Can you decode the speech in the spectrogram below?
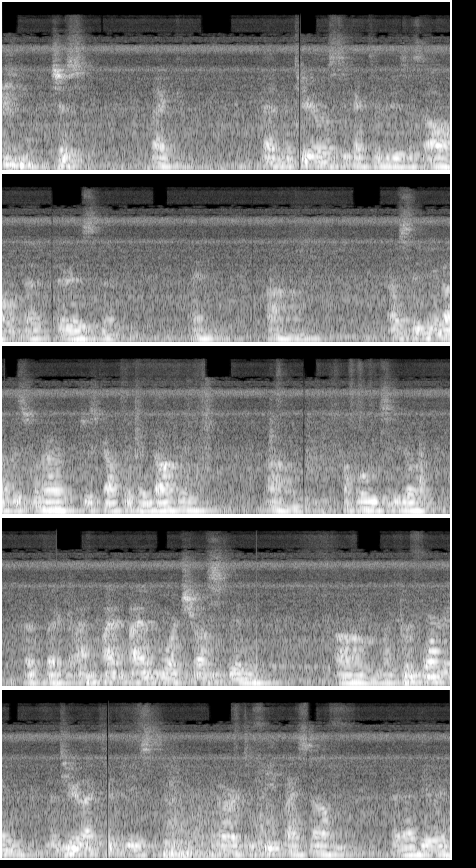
just like that materialistic activities is all that there is. And um, I was thinking about this when I just got to Vrindavan um, a couple of weeks ago. That like I, I, I have more trust in um, like performing material activities in order to feed myself than I do in,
